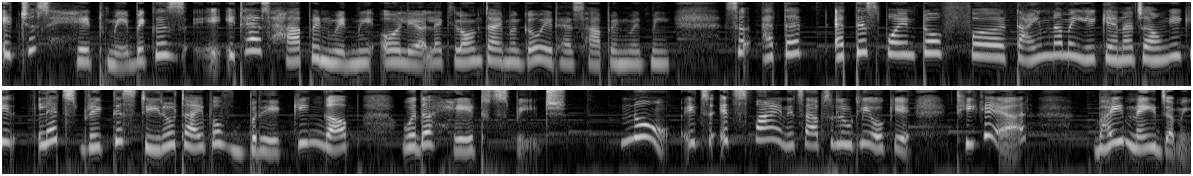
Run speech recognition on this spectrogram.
it just hit me because it has happened with me earlier like long time ago it has happened with me so at that at this point of uh, time ना मैं ये कहना चाहूँगी कि let's break the stereotype of breaking up with a hate speech no it's it's fine it's absolutely okay ठीक है यार भाई नहीं जमी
